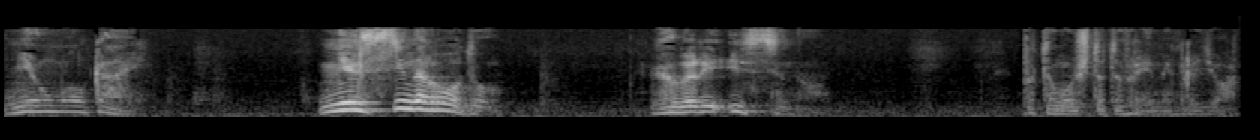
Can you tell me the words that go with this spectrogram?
не умолкай, не льсти народу, говори истину, потому что это время грядет.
